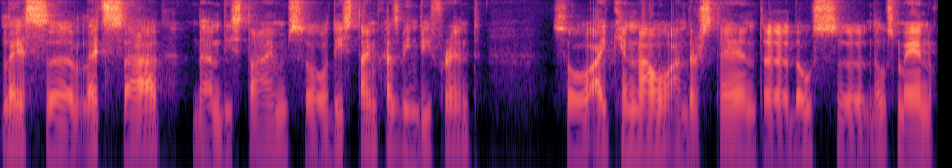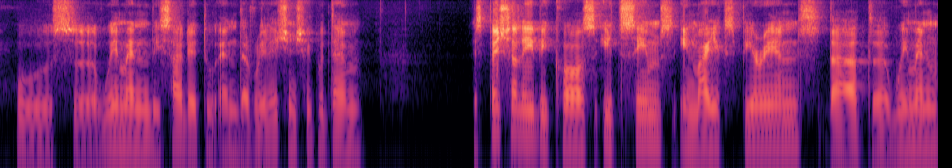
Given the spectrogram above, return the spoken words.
less uh, less sad than this time. So this time has been different. So I can now understand uh, those uh, those men whose uh, women decided to end the relationship with them, especially because it seems, in my experience, that uh, women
